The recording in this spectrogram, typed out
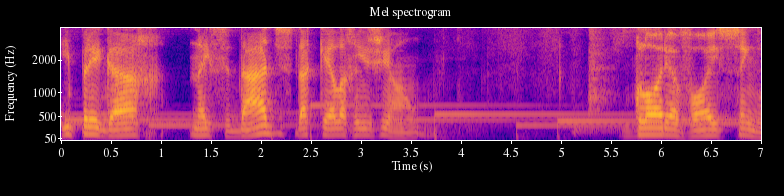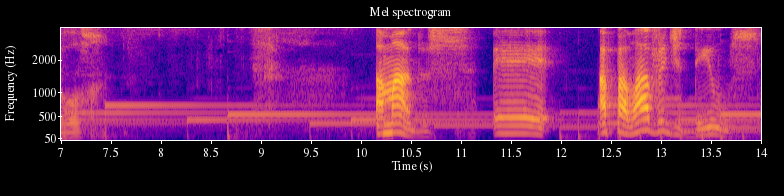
e pregar nas cidades daquela região. Glória a vós, Senhor. Amados, é, a palavra de Deus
